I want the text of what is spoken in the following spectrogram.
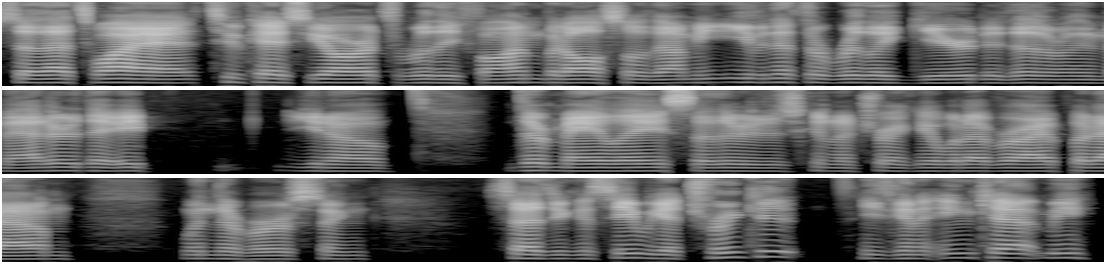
So that's why at 2k CR it's really fun, but also I mean even if they're really geared, it doesn't really matter. They you know they're melee, so they're just gonna trinket whatever I put at them when they're bursting. So as you can see, we get trinket. He's gonna incap me.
